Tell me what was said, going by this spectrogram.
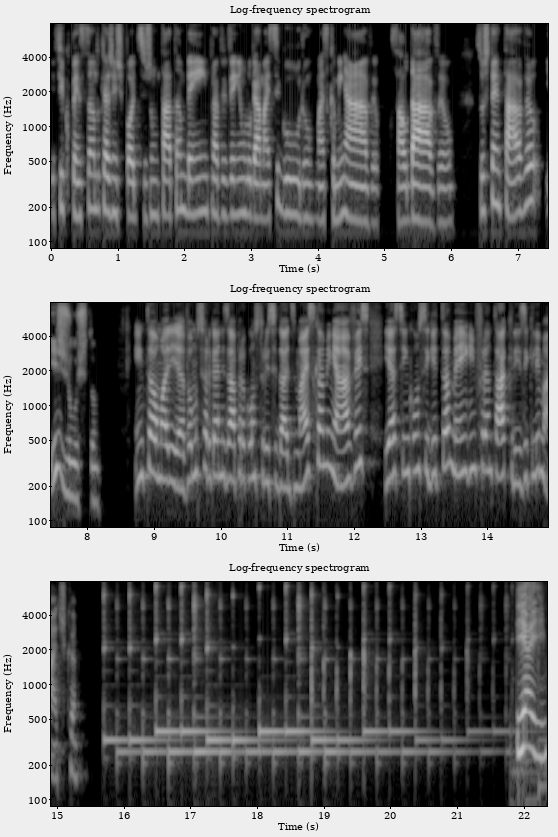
E fico pensando que a gente pode se juntar também para viver em um lugar mais seguro, mais caminhável, saudável, sustentável e justo. Então, Maria, vamos se organizar para construir cidades mais caminháveis e assim conseguir também enfrentar a crise climática. E aí,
